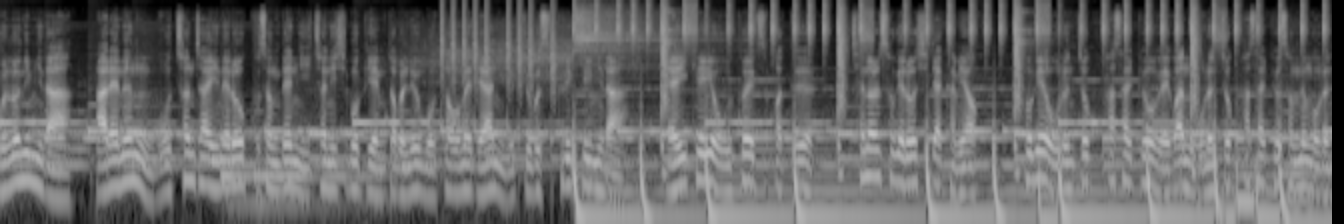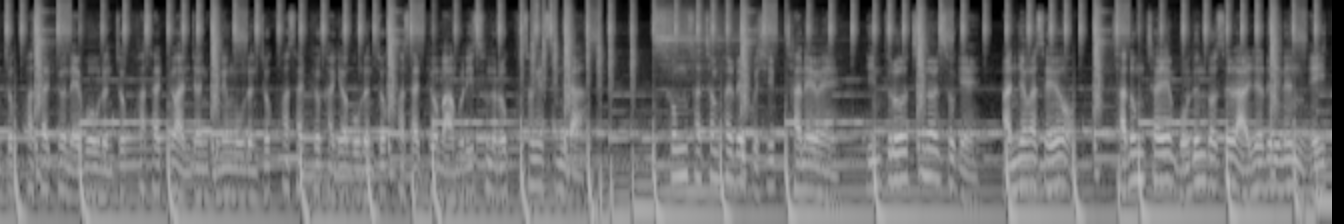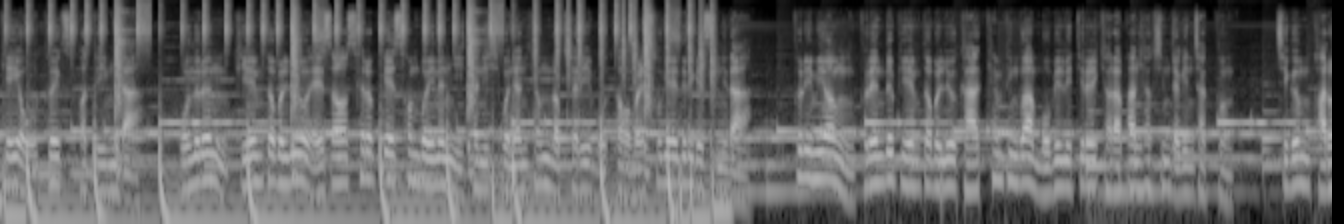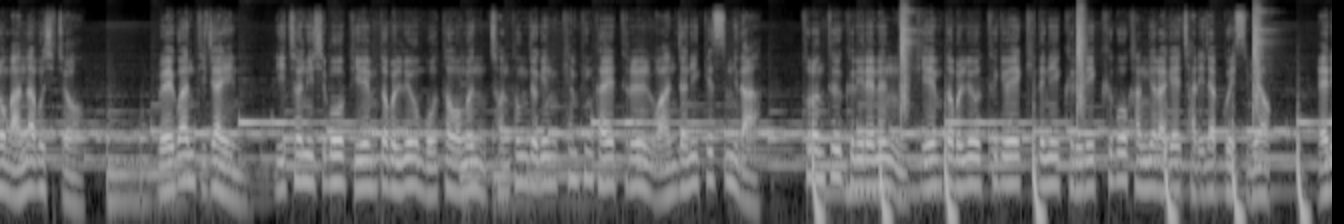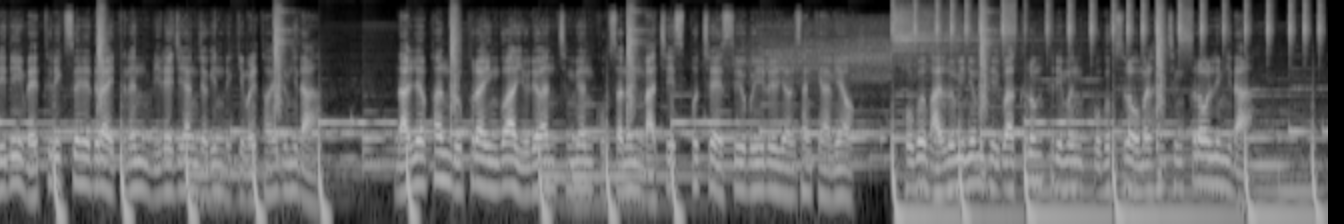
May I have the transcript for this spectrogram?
본론입니다. 아래는 5천자 이내로 구성된 2025 BMW 모터홈에 대한 유튜브 스크립트입니다. AK 오토 엑스퍼트 채널 소개로 시작하며 소개 오른쪽 화살표 외관 오른쪽 화살표 성능 오른쪽 화살표 내부 오른쪽 화살표 안전 기능 오른쪽 화살표 가격 오른쪽 화살표 마무리 순으로 구성했습니다. 총 4,890 자내외 인트로 채널 소개 안녕하세요. 자동차의 모든 것을 알려드리는 AK 오토 엑스퍼트입니다. 오늘은 BMW에서 새롭게 선보이는 2025년형 럭셔리 모터홈을 소개해드리겠습니다. 프리미엄 브랜드 BMW가 캠핑과 모빌리티를 결합한 혁신적인 작품. 지금 바로 만나보시죠. 외관 디자인 2025 BMW 모터홈은 전통적인 캠핑카의 틀을 완전히 깼습니다. 프론트 그릴에는 BMW 특유의 키드니 그릴이 크고 강렬하게 자리 잡고 있으며 LED 매트릭스 헤드라이트는 미래지향적인 느낌을 더해줍니다. 날렵한 루프라인과 유려한 측면 곡선은 마치 스포츠 SUV를 연상케 하며 고급 알루미늄 휠과 크롬 트림은 고급스러움을 한층 끌어올립니다.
